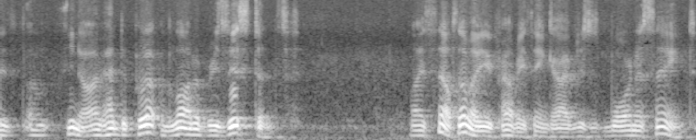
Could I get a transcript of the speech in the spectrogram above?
it, um, you know I've had to put up with a lot of resistance myself. Some of you probably think I'm just born a saint.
